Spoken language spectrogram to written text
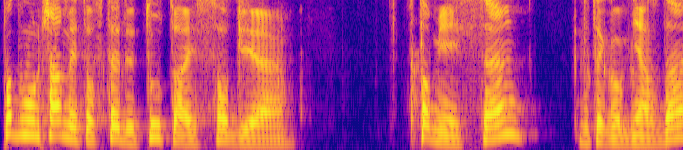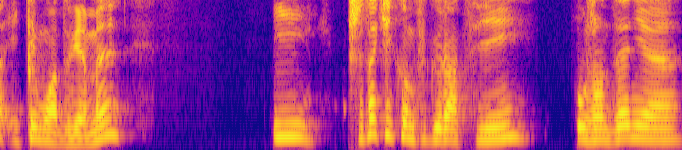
Podłączamy to wtedy tutaj sobie w to miejsce, do tego gniazda i tym ładujemy. I przy takiej konfiguracji urządzenie,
